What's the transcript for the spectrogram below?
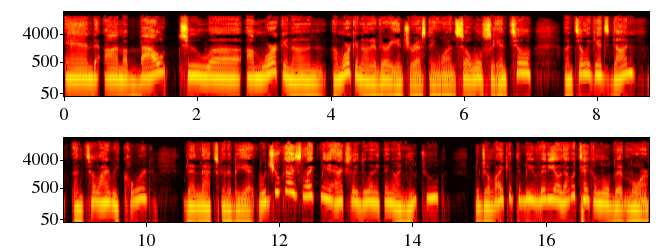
and I'm about to, uh, I'm working on, I'm working on a very interesting one. So we'll see until, until it gets done, until I record then that's going to be it. Would you guys like me to actually do anything on YouTube? Would you like it to be video? That would take a little bit more.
